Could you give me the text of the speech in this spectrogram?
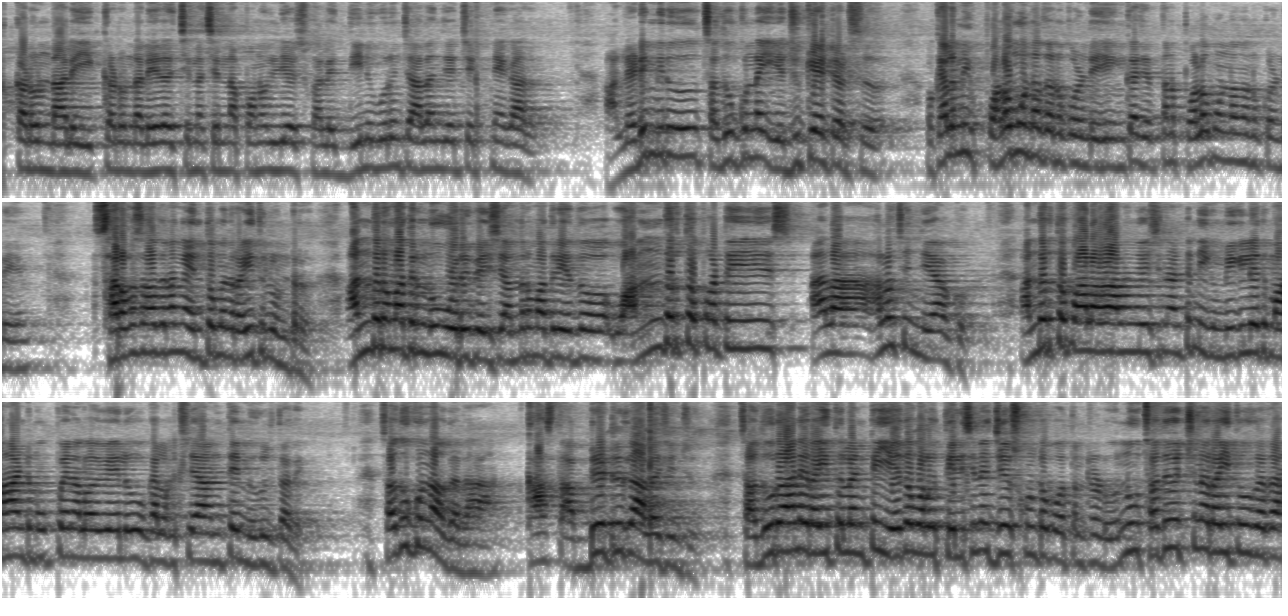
అక్కడ ఉండాలి ఇక్కడ ఉండాలి ఏదో చిన్న చిన్న పనులు చేసుకోవాలి. దీని గురించి ఆలోచన చెట్నే కాదు. ఆల్రెడీ మీరు చదువుకున్న ఎడ్యుకేటర్స్ ఒకవేళ మీకు పొలం ఉండదు అనుకోండి ఇంకా చెప్తాను పొలం ఉండదు అనుకోండి సర్వసాధారణంగా ఎంతోమంది రైతులు ఉంటారు. అందరూ మాత్రం నువ్వు ఒరి వేసి అందరూ మాత్రం ఏదో అందరితో పాటు అలా ఆలోచన చేయకు. అందరితో పాటు చేసినంటే నీకు మిగిలేదు మహా అంటే ముప్పై నలభై వేలు ఒక లక్ష అంతే మిగులుతుంది. చదువుకున్నావు కదా కాస్త అప్డేటెడ్గా ఆలోచించు. చదువురాని రైతులంటే ఏదో వాళ్ళకి తెలిసినది చేసుకుంటూ పోతుంటాడు. నువ్వు చదివి వచ్చిన రైతువు కదా.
